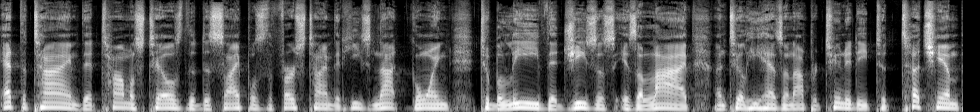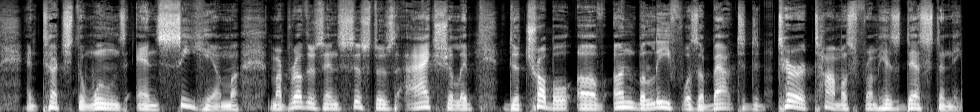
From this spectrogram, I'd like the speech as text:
At the time that Thomas tells the disciples the first time that he's not going to believe that Jesus is alive until he has an opportunity to touch him and touch the wounds and see him, my brothers and sisters, actually, the trouble of unbelief unbelief was about to deter Thomas from his destiny.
